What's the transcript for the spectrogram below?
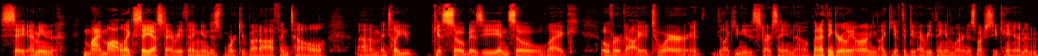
say I mean my model like say yes to everything and just work your butt off until um until you get so busy and so like overvalued to where it's like you need to start saying no. But I think early on you like you have to do everything and learn as much as you can and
